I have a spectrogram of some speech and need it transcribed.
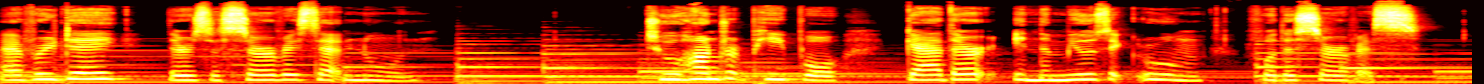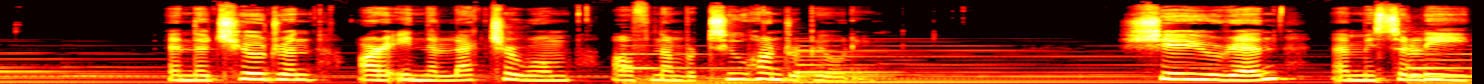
Every day, there's a service at noon. 200 people gather in the music room for the service and the children are in the lecture room of number 200 building. Xie Yuren and Mr. Li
